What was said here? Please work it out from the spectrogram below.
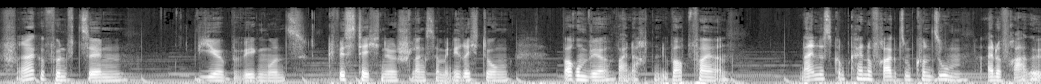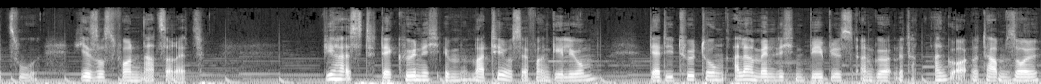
Frage 15. Wir bewegen uns quiztechnisch langsam in die Richtung, warum wir Weihnachten überhaupt feiern. Nein, es kommt keine Frage zum Konsum, eine Frage zu Jesus von Nazareth. Wie heißt der König im Matthäusevangelium, der die Tötung aller männlichen Babys angeordnet, angeordnet haben soll,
